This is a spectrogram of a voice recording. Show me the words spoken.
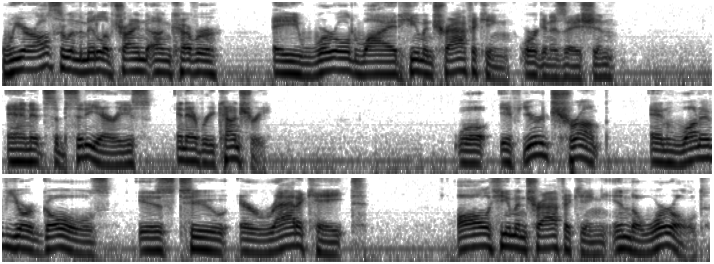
we are also in the middle of trying to uncover a worldwide human trafficking organization and its subsidiaries in every country. Well, if you're Trump and one of your goals is to eradicate all human trafficking in the world,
